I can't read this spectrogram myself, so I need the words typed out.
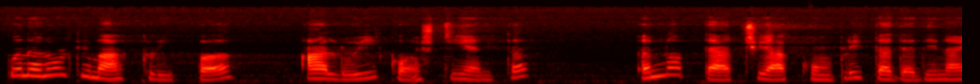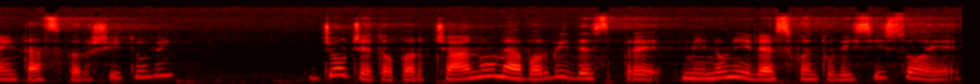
Până în ultima clipă, a lui conștientă, în noaptea aceea cumplită de dinaintea sfârșitului, George Topărceanu mi-a vorbit despre minunile Sfântului Sisoe,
